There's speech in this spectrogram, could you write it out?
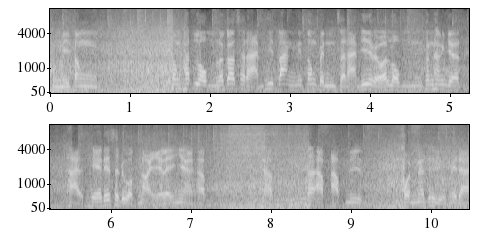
ตรงนี้ต้องต้องพัดลมแล้วก็สถานที่ตั้งนี่ต้องเป็นสถานที่แบบว่าลมค่อนข้างจะถ่ายเทได้สะดวกหน่อยอะไรเงี้ยครับครับ ถ้าอับอับนี่คนน่าจะอยู่ไม่ได้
